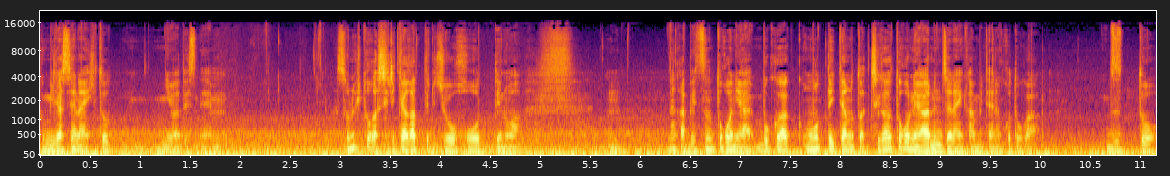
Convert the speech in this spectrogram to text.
踏み出せない人にはですね、うん、その人が知りたがってる情報っていうのは、うん、なんか別のとこに僕が思っていたのとは違うところにあるんじゃないかみたいなことがずっと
